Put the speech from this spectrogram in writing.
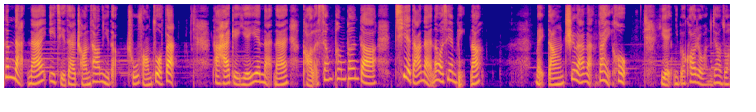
跟奶奶一起在船舱里的厨房做饭，他还给爷爷奶奶烤了香喷喷的切达奶酪馅饼呢。每当吃完晚饭以后，爷你不要靠着我，你这样做，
